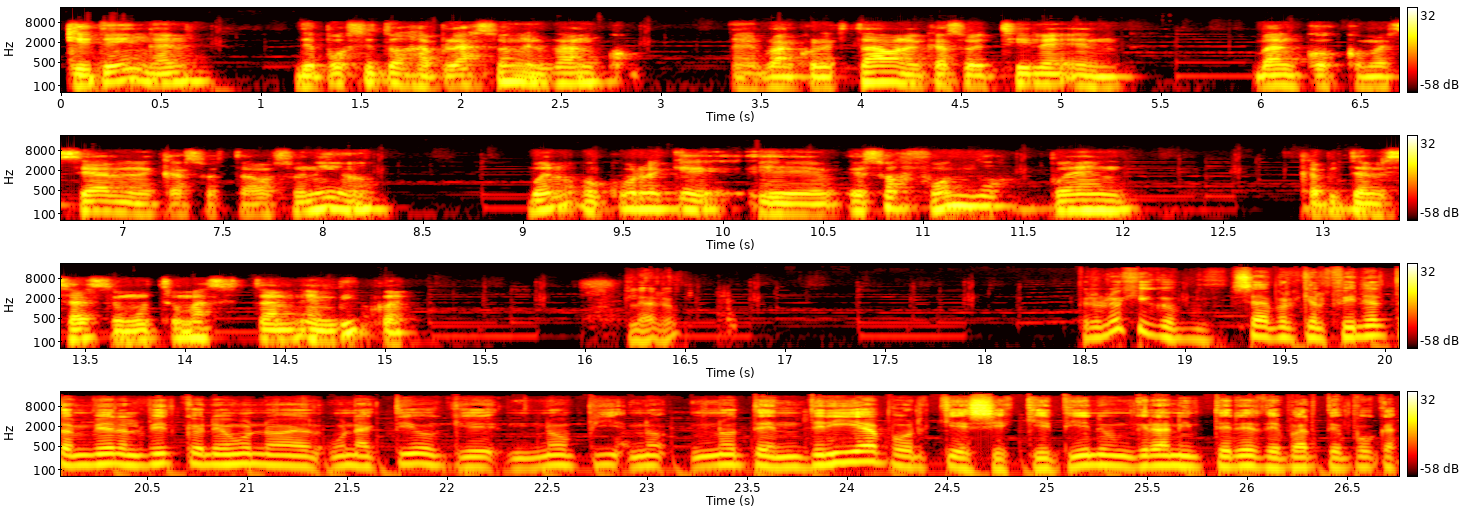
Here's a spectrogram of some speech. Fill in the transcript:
que tengan depósitos a plazo en el banco, en el Banco del Estado, en el caso de Chile, en bancos comerciales, en el caso de Estados Unidos, bueno, ocurre que eh, esos fondos pueden capitalizarse mucho más están en Bitcoin. Claro. Pero lógico, o sea, porque al final también el Bitcoin es uno, un activo que no, no, no tendría por qué, si es que tiene un gran interés de parte poca,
